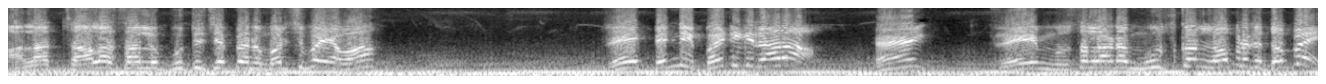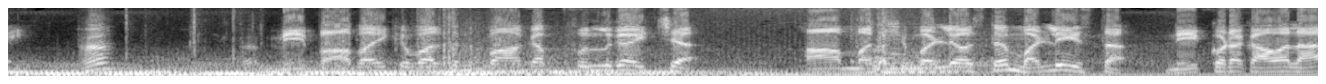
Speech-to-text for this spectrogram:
అలా చాలా సార్లు బుద్ధి చెప్పాను మర్చిపోయావా? రే బెన్ని బయటికి రారా? ఏయ్! రే ముసలాడ మూసుకొని లోపలికి దొబ్బాయి! హ? మీ బాబాయ్కి ఇవ్వాల్సింది బాగా ఫుల్గా ఇచ్చా. ఆ మనిషి మళ్ళీ వస్తే మళ్ళీ ఇస్తా. నీకు కూడా కావాలా?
